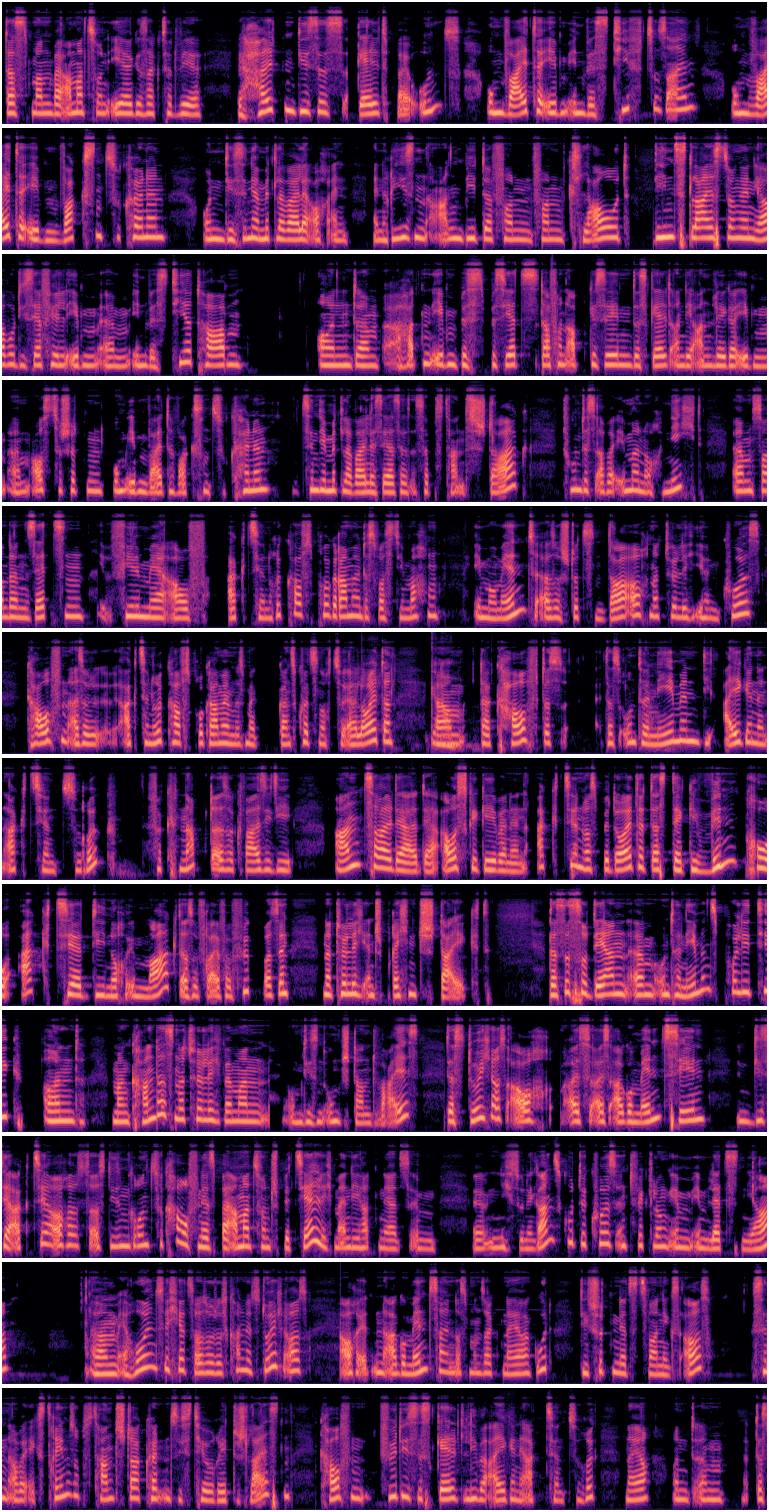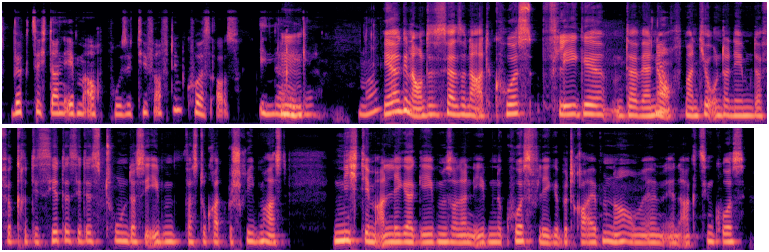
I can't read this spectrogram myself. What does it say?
dass man bei Amazon eher gesagt hat, wir, wir halten dieses Geld bei uns, um weiter eben investiv zu sein um weiter eben wachsen zu können. Und die sind ja mittlerweile auch ein, ein Riesenanbieter von, von Cloud-Dienstleistungen, ja, wo die sehr viel eben ähm, investiert haben und ähm, hatten eben bis, bis jetzt davon abgesehen, das Geld an die Anleger eben ähm, auszuschütten, um eben weiter wachsen zu können. Jetzt sind die mittlerweile sehr, sehr substanzstark, tun das aber immer noch nicht, ähm, sondern setzen viel mehr auf Aktienrückkaufsprogramme, das was die machen im Moment, also stützen da auch natürlich ihren Kurs, kaufen, also Aktienrückkaufsprogramme, um das mal ganz kurz noch zu erläutern, genau. ähm, da kauft das, das Unternehmen die eigenen Aktien zurück, verknappt also quasi die Anzahl der, der ausgegebenen Aktien, was bedeutet, dass der Gewinn pro Aktie, die noch im Markt, also frei verfügbar sind, natürlich entsprechend steigt. Das ist so deren ähm, Unternehmenspolitik. Und man kann das natürlich, wenn man um diesen Umstand weiß, das durchaus auch als, als Argument sehen, diese Aktie auch aus, aus diesem Grund zu kaufen. Jetzt bei Amazon speziell, ich meine, die hatten jetzt im, äh, nicht so eine ganz gute Kursentwicklung im, im letzten Jahr, ähm, erholen sich jetzt, also das kann jetzt durchaus auch ein Argument sein, dass man sagt, naja gut, die schütten jetzt zwar nichts aus, sind aber extrem substanzstark, könnten sich theoretisch leisten, kaufen für dieses Geld lieber eigene Aktien zurück. Naja, und ähm, das wirkt sich dann eben auch positiv auf den Kurs aus, in der mhm. Regel. Ne? Ja, genau. Das ist ja so eine Art Kurspflege. Und da werden ja. ja auch manche Unternehmen dafür kritisiert, dass sie das tun, dass sie eben, was du gerade beschrieben hast, nicht dem Anleger geben, sondern eben eine Kurspflege betreiben, ne, um den Aktienkurs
